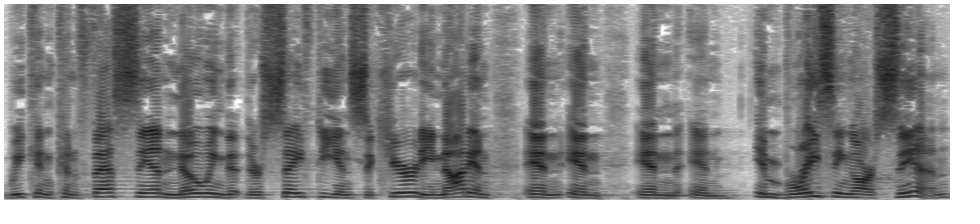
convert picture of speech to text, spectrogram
We can confess sin knowing that there's safety and security, not in, in, in, in, in embracing our sin,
